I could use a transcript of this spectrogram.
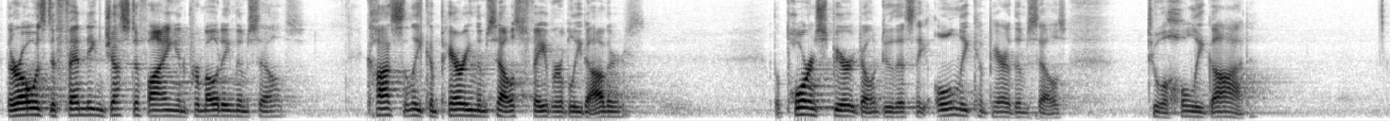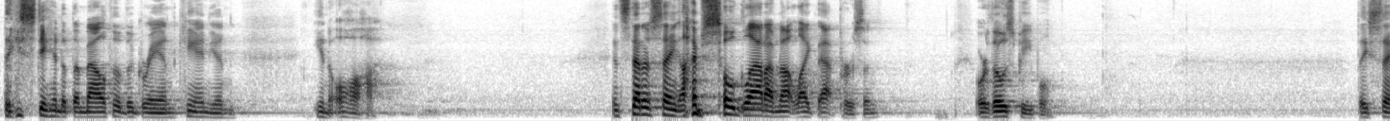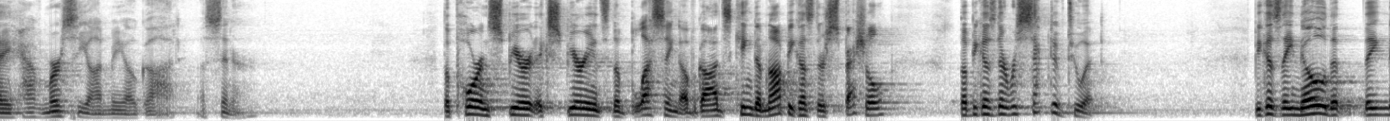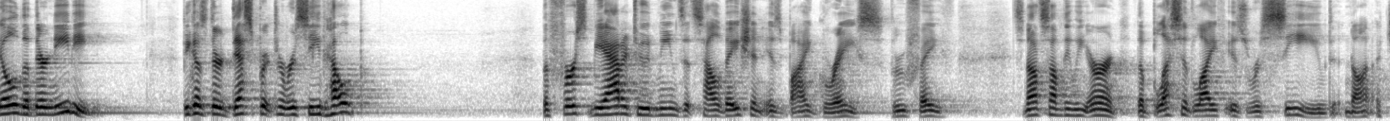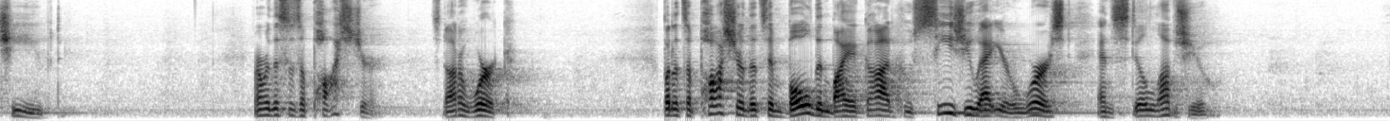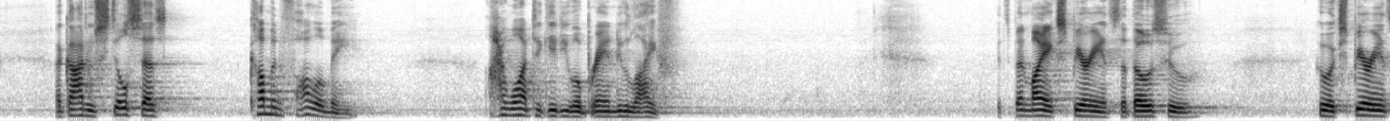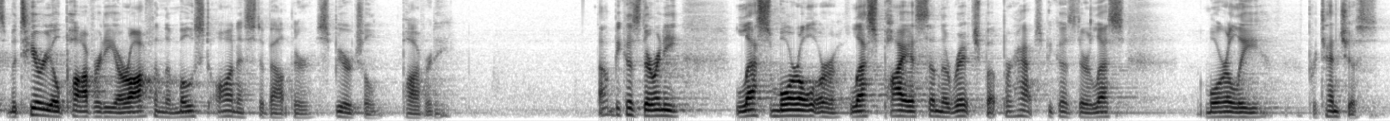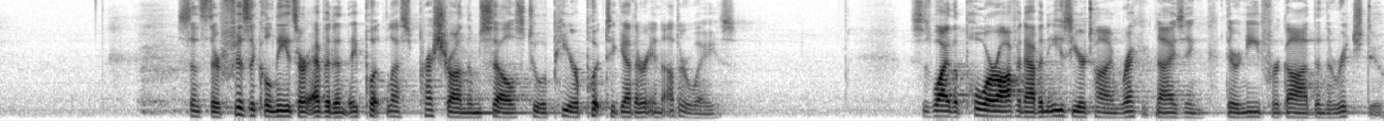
They're always defending, justifying, and promoting themselves, constantly comparing themselves favorably to others. The poor in spirit don't do this, they only compare themselves to a holy God. They stand at the mouth of the Grand Canyon in awe. Instead of saying, I'm so glad I'm not like that person or those people, they say, Have mercy on me, O God a sinner. The poor in spirit experience the blessing of God's kingdom not because they're special, but because they're receptive to it. Because they know that they know that they're needy. Because they're desperate to receive help. The first beatitude means that salvation is by grace through faith. It's not something we earn. The blessed life is received, not achieved. Remember, this is a posture. It's not a work, but it's a posture that's emboldened by a God who sees you at your worst and still loves you. A God who still says, Come and follow me. I want to give you a brand new life. It's been my experience that those who, who experience material poverty are often the most honest about their spiritual poverty. Not because they're any less moral or less pious than the rich, but perhaps because they're less morally pretentious. Since their physical needs are evident, they put less pressure on themselves to appear put together in other ways. This is why the poor often have an easier time recognizing their need for God than the rich do.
